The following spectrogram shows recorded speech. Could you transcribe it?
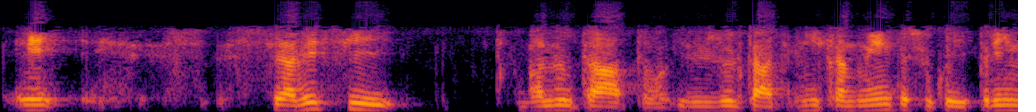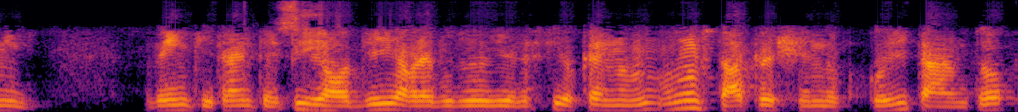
e se avessi valutato i risultati unicamente su quei primi 20-30 episodi avrei potuto dire sì, ok, non, non sta crescendo così tanto,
